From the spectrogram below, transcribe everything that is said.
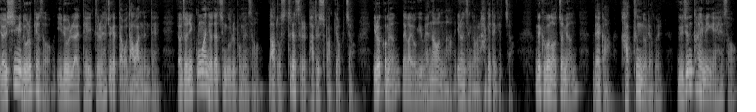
열심히 노력해서 일요일날 데이트를 해주겠다고 나왔는데 여전히 꿍한 여자친구를 보면서 나도 스트레스를 받을 수밖에 없죠. 이럴 거면 내가 여기 왜 나왔나 이런 생각을 하게 되겠죠. 근데 그건 어쩌면 내가 같은 노력을 늦은 타이밍에 해서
